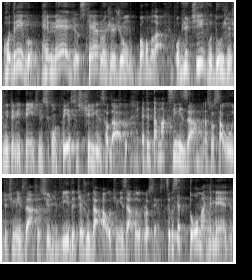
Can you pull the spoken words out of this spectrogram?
Rodrigo, remédios quebram o jejum? Bom, vamos lá. O objetivo do jejum intermitente nesse contexto estilo de vida saudável é tentar maximizar a sua saúde, otimizar seu estilo de vida, te ajudar a otimizar todo o processo. Se você toma remédio,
